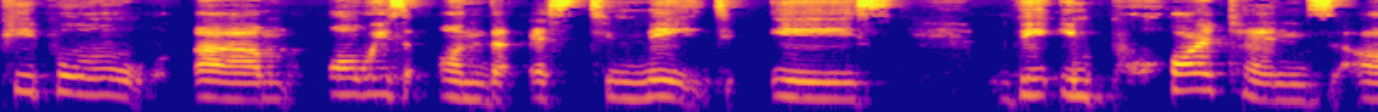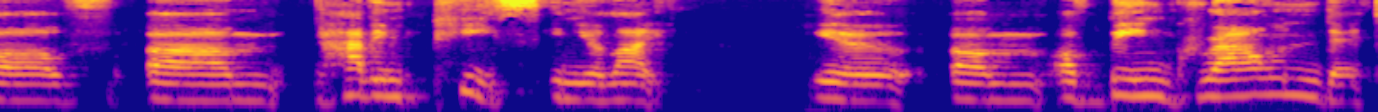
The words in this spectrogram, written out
people um, always underestimate is the importance of um, having peace in your life, you know, um, of being grounded,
